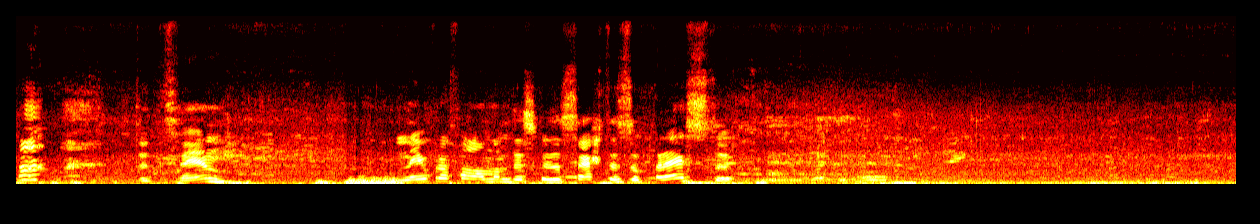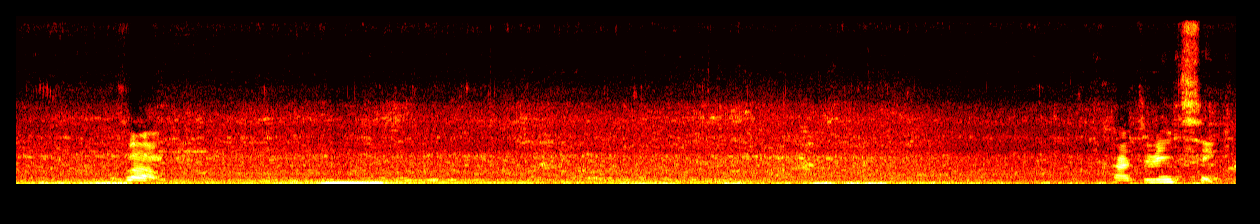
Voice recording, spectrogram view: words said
Tô dizendo? Nem pra falar o nome das coisas certas eu presto. Vamos. Quatro vinte e cinco.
